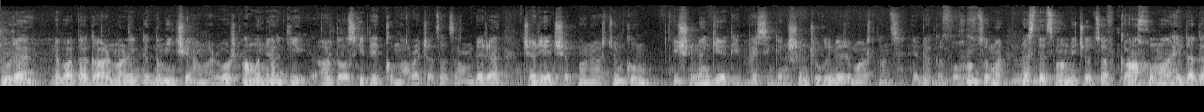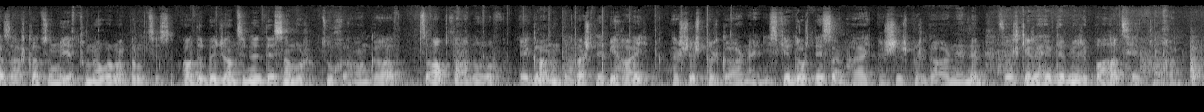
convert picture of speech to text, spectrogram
ջուրը նպատակարար են գտնում ինչի համար, որ ամոնիակի արտահոսքի դեպքում առաջացած ամբերը ջրի հետ շփման արդյունքում իջնում են գետին, այսինքն շնչուղիները մարդկանց հետագա փոխանցումը նստեցման միջոցով կանխում է հետագա զարգացումը եւ թունավորման process-ը։ Ադրբեջանցիները տեսան, որ ծուխը հանգավ, ծապ տալով եկան ընդառաջ դեպի հայ հրշեջ փրկարներին։ Իսկ հետո տեսան հայ հրշեջ փրկարներն են, ձերքերը հետևները պահած հետ փախան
